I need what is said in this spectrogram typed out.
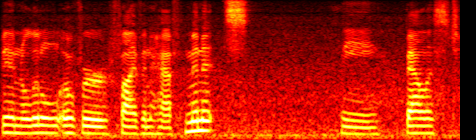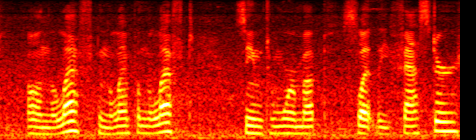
Been a little over five and a half minutes. The ballast on the left and the lamp on the left seem to warm up slightly faster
